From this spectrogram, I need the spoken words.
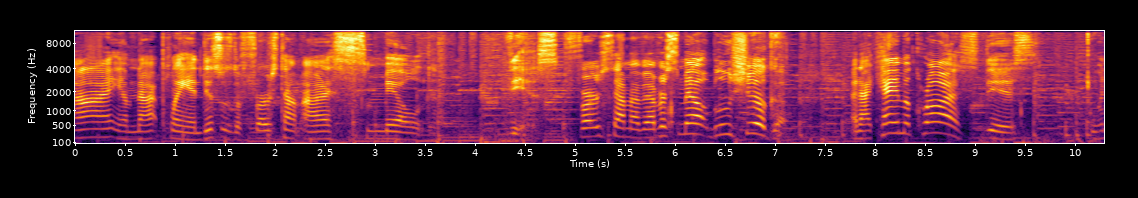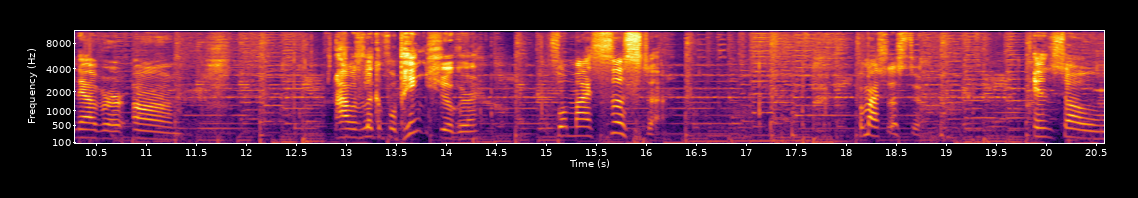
I am not playing. This was the first time I smelled this. First time I've ever smelled blue sugar. And I came across this whenever um I was looking for pink sugar for my sister. For my sister. And so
